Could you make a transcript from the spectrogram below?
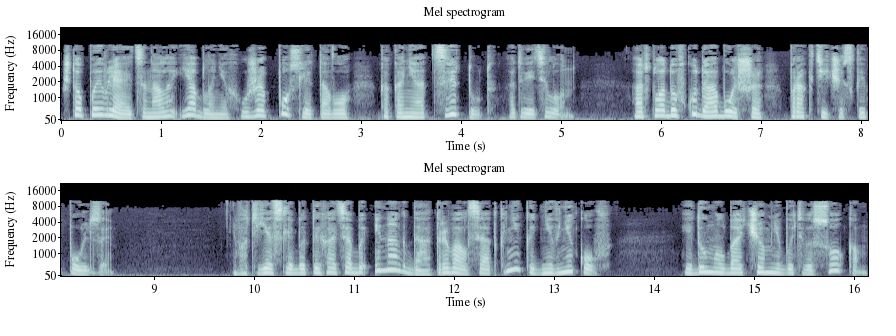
что появляется на яблонях уже после того, как они отцветут, — ответил он. От плодов куда больше практической пользы. Вот если бы ты хотя бы иногда отрывался от книг и дневников и думал бы о чем-нибудь высоком,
